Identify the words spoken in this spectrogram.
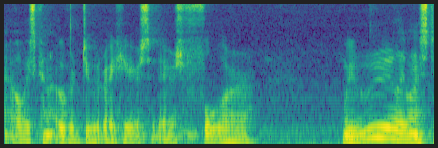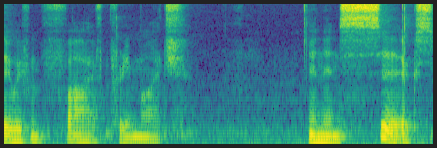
I always kind of overdo it right here. So there's four. We really want to stay away from five pretty much. And then six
